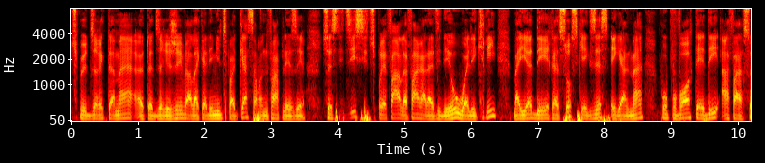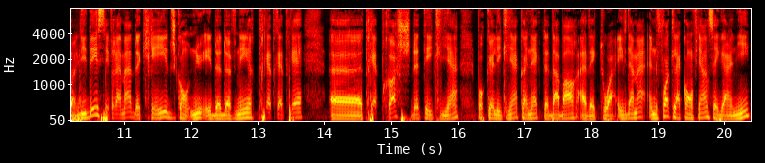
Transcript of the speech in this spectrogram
tu peux directement euh, te diriger vers l'Académie du podcast, ça va nous faire plaisir. Ceci dit, si tu préfères le faire à la vidéo ou à l'écrit, ben, il y a des ressources qui existent également pour pouvoir t'aider à faire ça. L'idée, c'est vraiment de créer du contenu et de devenir très, très, très, très proche de tes clients pour que les clients connecte d'abord avec toi. Évidemment, une fois que la confiance est gagnée,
